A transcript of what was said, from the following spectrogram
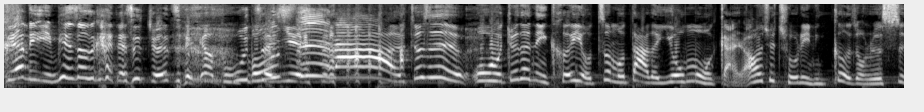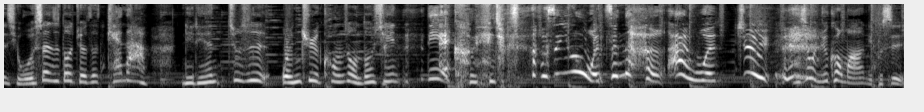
只要你影片上是看起来是觉得怎样不务正业？不是啦，就是我觉得你可以有这么大的幽默感，然后去处理你各种的事情。我甚至都觉得天哪，你连就是文具控这种东西，你也可以，就是 不是因为我真的很爱文具？你是文具控吗？你不是。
